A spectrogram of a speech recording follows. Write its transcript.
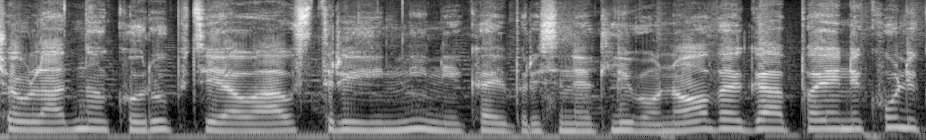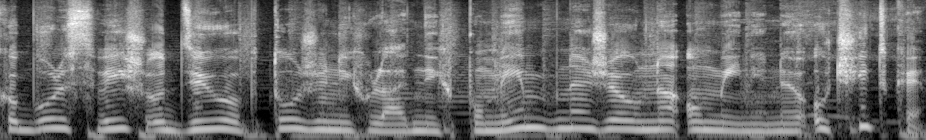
Če vladna korupcija v Avstriji ni nekaj presenetljivo novega, pa je nekoliko bolj svež odziv obtoženih vladnih pomembnežev na omenjene očitke.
